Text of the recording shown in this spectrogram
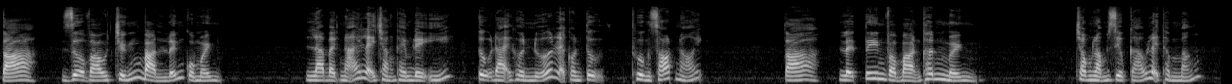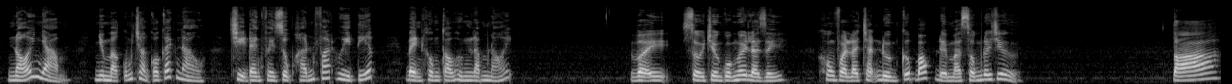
Ta dựa vào chính bản lĩnh của mình. Là bạch nãi lại chẳng thèm để ý tự đại hơn nữa lại còn tự thương xót nói ta lại tin vào bản thân mình. Trong lòng diệp cáo lại thầm mắng nói nhảm nhưng mà cũng chẳng có cách nào chỉ đành phải dục hắn phát huy tiếp bèn không cao hứng lắm nói. Vậy sở trường của ngươi là gì? Không phải là chặn đường cướp bóc để mà sống đấy chứ? Ta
